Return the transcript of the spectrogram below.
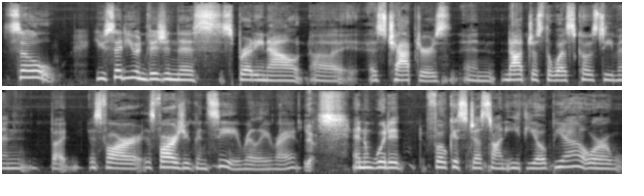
so you said you envision this spreading out uh, as chapters, and not just the West Coast, even, but as far as far as you can see, really, right? Yes. And would it focus just on Ethiopia, or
